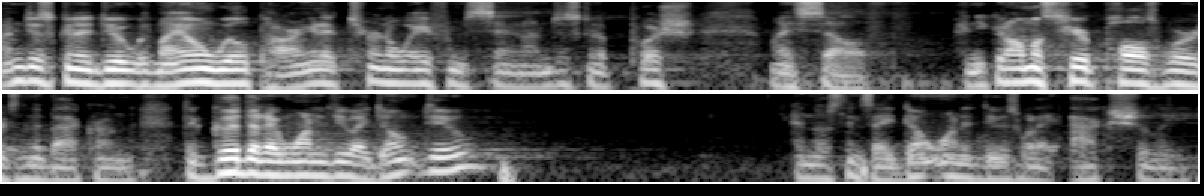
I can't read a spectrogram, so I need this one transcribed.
I'm just going to do it with my own willpower. I'm going to turn away from sin. I'm just going to push myself. And you can almost hear Paul's words in the background. The good that I want to do, I don't do. And those things I don't want to do is what I actually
